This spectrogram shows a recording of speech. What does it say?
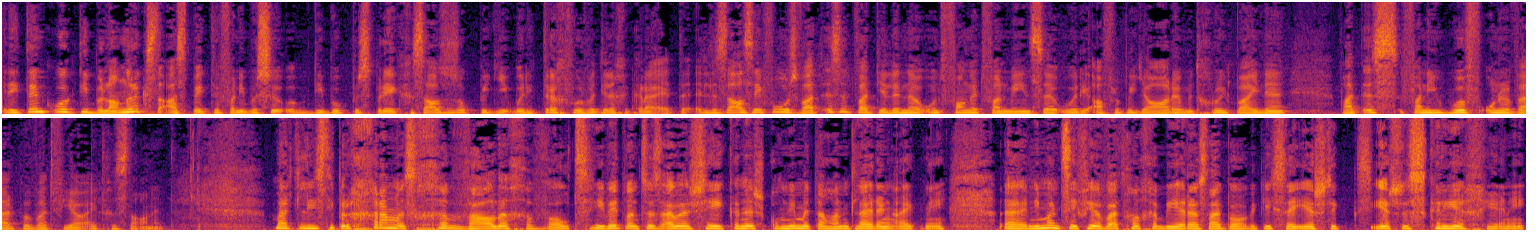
en ek dink ook die belangrikste aspekte van die die boek bespreek gesels ons ook bietjie oor die terugvoer wat jy gekry het. Lisel sê vir ons, wat is dit wat jy nou ontvang het van mense oor die afgelope jare met groeipyne? Wat is van die hoofonderwerpe wat vir jou uitgestaan het? Maar lees die program is geweldig gewild. Jy weet want soos ouers sê kinders kom nie met 'n handleiding uit nie. Uh niemand sê vir jou wat gaan gebeur as daai babatjie sy eerste eerste skree gee nie.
